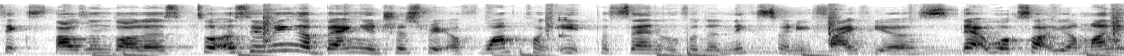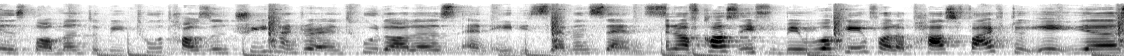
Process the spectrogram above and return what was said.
$556,000. So assuming a bank interest rate of 1.8% over the next 25 years, that works out your money installment to be $2,302.87. And of course, if you've been working for the past 5 to 8 years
